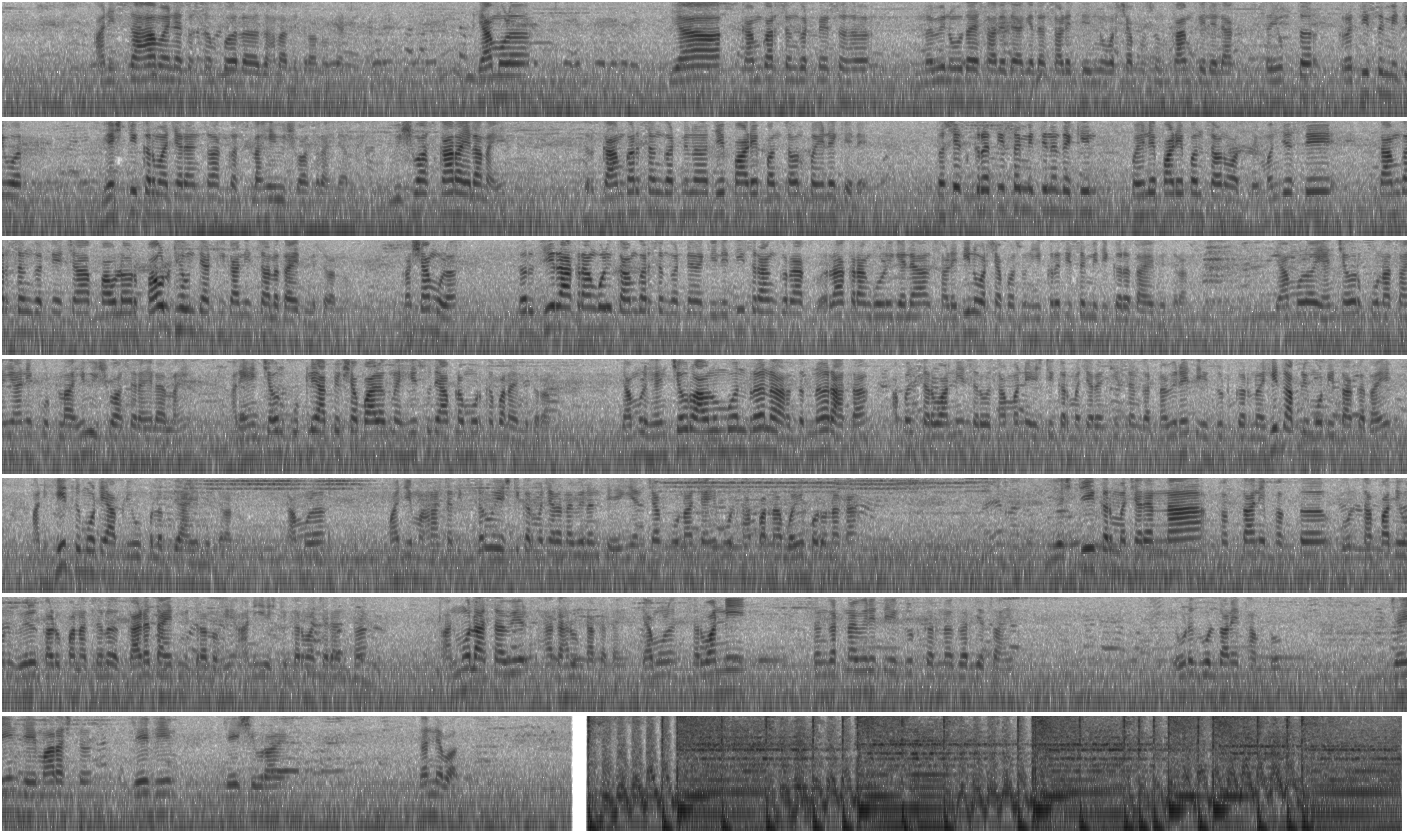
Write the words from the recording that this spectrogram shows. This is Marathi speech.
आणि सहा महिन्याचा संप झाला मित्रांनो त्या ठिकाणी. त्यामुळं या कामगार संघटनेसह नवीन उदयास आलेल्या गेल्या साडेतीन वर्षापासून काम केलेल्या संयुक्त कृती समितीवर एस टी कर्मचाऱ्यांचा कसलाही विश्वास राहिला नाही. विश्वास का राहिला नाही? तर कामगार संघटनेनं जे पाडे पंचावन्न पहिले केले तसेच कृती समितीनं देखील पहिले पाडे पंचावन्न वाचले म्हणजेच ते कामगार संघटनेच्या पावलावर पाऊल ठेवून त्या ठिकाणी चालत आहेत मित्रांनो. कशामुळं? तर जी राख रांगोळी कामगार संघटनेनं केली तीच रांग राख राख रांगोळी गेल्या साडेतीन वर्षापासून ही कृती समिती करत आहे मित्रांनो. त्यामुळं ह्यांच्यावर कोणाचाही आणि कुठलाही विश्वास राहिला नाही. आणि ह्यांच्यावर कुठली अपेक्षा बाळगणं हे सुद्धा आपला मूर्खपणा आहे मित्रांनो. त्यामुळे ह्यांच्यावर अवलंबून न राहता न राहता आपण सर्वांनी सर्वसामान्य एस टी कर्मचाऱ्यांची संघटना विरहित एकजूट करणं हीच आपली मोठी ताकद आहे आणि हीच मोठी आपली उपलब्धी आहे मित्रांनो. त्यामुळं माझी महाराष्ट्रातील सर्व एस टी कर्मचाऱ्यांना विनंती आहे यांच्या कोणाच्याही बोलथापांना बळी पडू नका. एस टी कर्मचाऱ्यांना फक्त आणि फक्त बोलथापा देऊन वेळ काढूपणा चल काढत आहेत मित्रांनो हे आणि एस टी कर्मचाऱ्यांचा अनमोल असा वेळ हा घालून टाकत आहे त्यामुळं सर्वांनी संघटनाविरुद्ध एकजूट करणं गरजेचं आहे. एवढंच बोलतो थांबतो. जय हिंद जय महाराष्ट्र जय भीम जय शिवराय. धन्यवाद.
